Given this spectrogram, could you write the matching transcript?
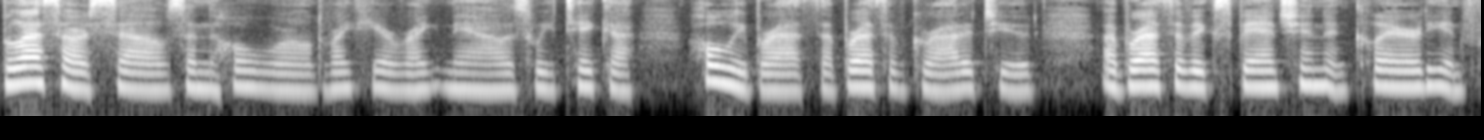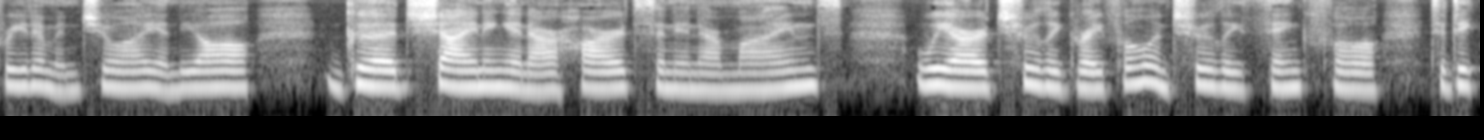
bless ourselves and the whole world right here, right now, as we take a holy breath, a breath of gratitude, a breath of expansion and clarity and freedom and joy and the all good shining in our hearts and in our minds. We are truly grateful and truly thankful to de-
